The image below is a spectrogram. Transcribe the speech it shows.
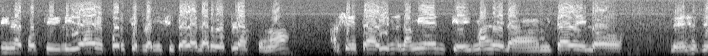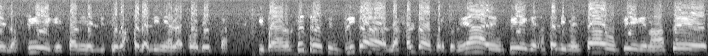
sin la posibilidad de poderse planificar a largo plazo, ¿no? Ayer estaba viendo también que hay más de la mitad de los de, los pibes que están debajo de la línea de la pobreza. Y para nosotros eso implica la falta de oportunidades, un pibe que no está alimentado, un pibe que no hace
